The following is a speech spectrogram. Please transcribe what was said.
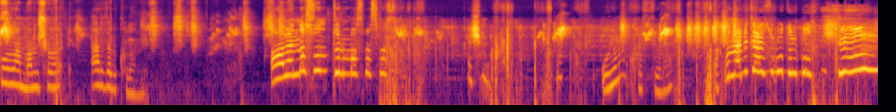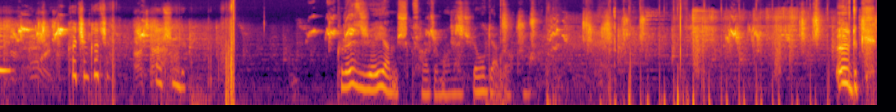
kullanmam. Şu arada bir kullanıyorum. Aa ben nasıl unuturum bas bas bas. Şimdi. Oyun mu kasıyor lan? Bak bunlar bir tanesi motoru basmış ya. Kaçın kaçın. Bak şimdi. Crazy J'yi yenmiştik sadece madenci. O geldi aklıma. Öldük.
